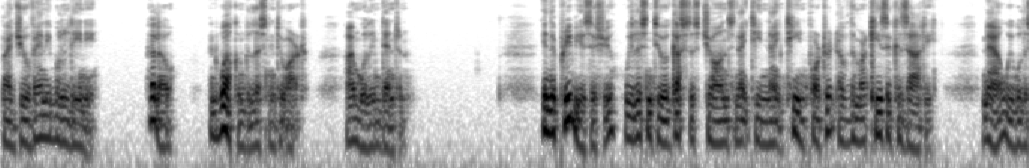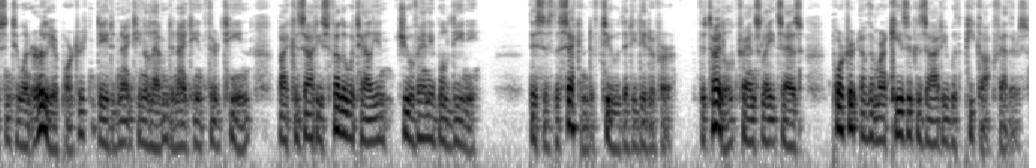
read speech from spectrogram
by Giovanni Boldini. Hello, and welcome to Listening to Art. I'm William Denton. In the previous issue, we listened to Augustus John's 1919 portrait of the Marchesa Casati. Now we will listen to an earlier portrait, dated 1911 to 1913, by Casati's fellow Italian Giovanni Boldini. This is the second of two that he did of her. The title translates as Portrait of the Marchesa Casati with Peacock Feathers.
